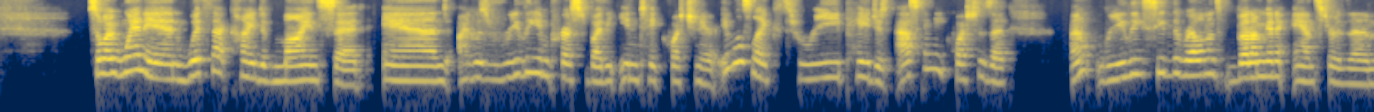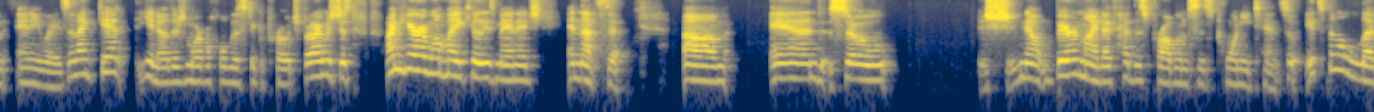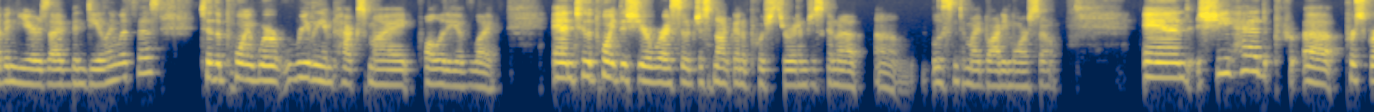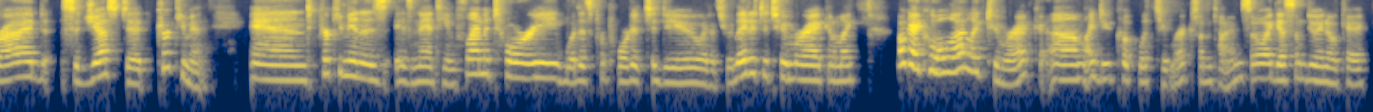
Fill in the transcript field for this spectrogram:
so I went in with that kind of mindset and I was really impressed by the intake questionnaire. It was like three pages asking me questions that I don't really see the relevance, but I'm going to answer them anyways. And I get, you know, there's more of a holistic approach, but I was just, I'm here, I want my Achilles managed, and that's it. Um, and so now bear in mind i've had this problem since 2010 so it's been 11 years i've been dealing with this to the point where it really impacts my quality of life. And to the point this year where i said i'm just not going to push through it. I'm just going to um, listen to my body more so. And she had uh, prescribed suggested curcumin and curcumin is, is an anti-inflammatory what it's purported to do and it's related to turmeric and i'm like okay, cool. I like turmeric. Um, I do cook with turmeric sometimes, so I guess I'm doing okay.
